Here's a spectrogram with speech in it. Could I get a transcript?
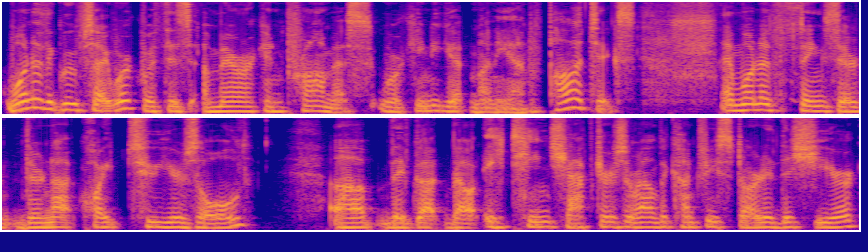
one of the groups I work with is American Promise, working to get money out of politics. And one of the things they're they're not quite two years old. Uh, they've got about 18 chapters around the country started this year.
